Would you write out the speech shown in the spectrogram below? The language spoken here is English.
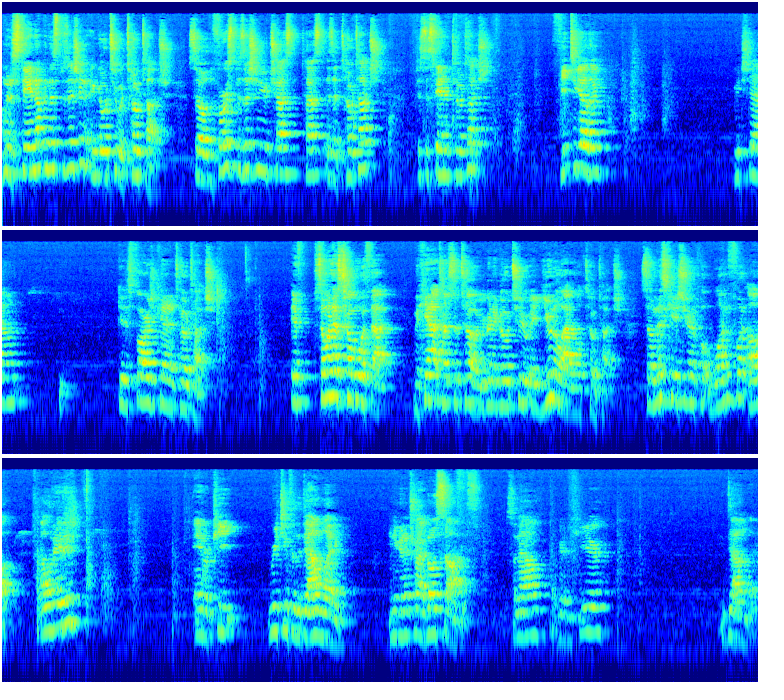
I'm going to stand up in this position and go to a toe touch. So the first position you chest test is a toe touch, just a standard toe touch. Feet together, reach down, get as far as you can in a toe touch. If someone has trouble with that, and they cannot touch their toe, you're going to go to a unilateral toe touch. So in this case, you're going to put one foot up, elevated, and repeat reaching for the down leg. And you're going to try both sides. So now we're going to here, down leg.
